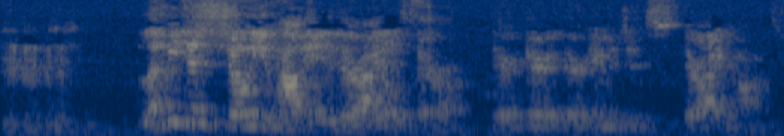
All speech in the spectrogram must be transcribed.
Let me just show you how into their idols there are, their, their, their images, their icons.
